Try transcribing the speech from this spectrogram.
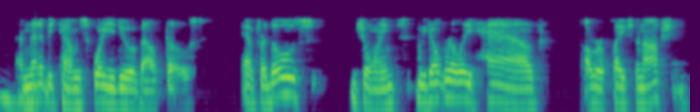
Mm-hmm. And then it becomes, what do you do about those? And for those joints, we don't really have a replacement option.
